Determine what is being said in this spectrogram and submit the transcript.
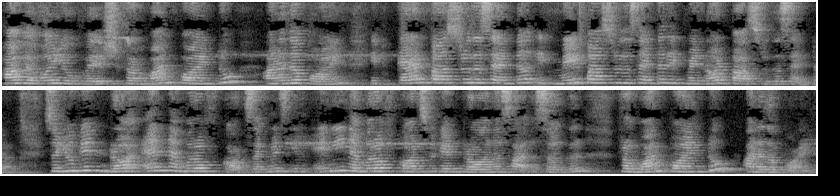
however you wish from one point to another point. It can pass through the center, it may pass through the center, it may not pass through the center. So you can draw n number of chords. That means in any number of chords you can draw on a circle from one point to another point.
